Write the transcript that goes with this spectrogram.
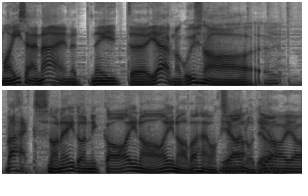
ma ise näen, et neid äh, jääb nagu üsna äh, väheks. no neid on ikka aina, aina vähemaks ja, jäänud ja. ja, ja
